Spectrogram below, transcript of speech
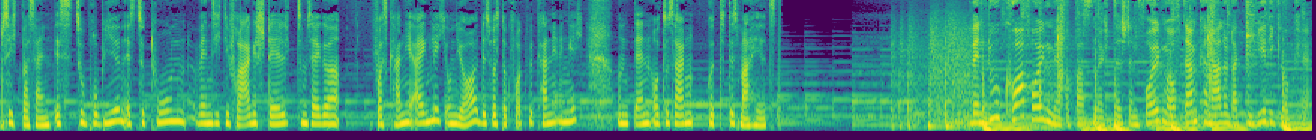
sichtbar sein. Es zu probieren, es zu tun, wenn sich die Frage stellt, zum sagen, was kann ich eigentlich? Und ja, das, was da gefragt wird, kann ich eigentlich. Und dann auch zu sagen, gut, das mache ich jetzt. Wenn du keine Folgen mehr verpassen möchtest, dann folg mir auf deinem Kanal und aktiviere die Glocke.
